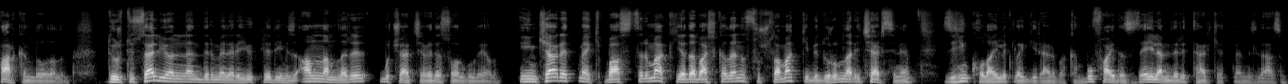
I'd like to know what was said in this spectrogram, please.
farkında olalım. Dürtüsel yönlendirmelere yüklediğimiz anlamları bu çerçevede sorgulayalım. İnkar etmek, bastırmak ya da başkalarını suçlamak gibi durumlar içerisine zihin kolaylıkla girer bakın. Bu faydasız eylemleri terk etmemiz lazım.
